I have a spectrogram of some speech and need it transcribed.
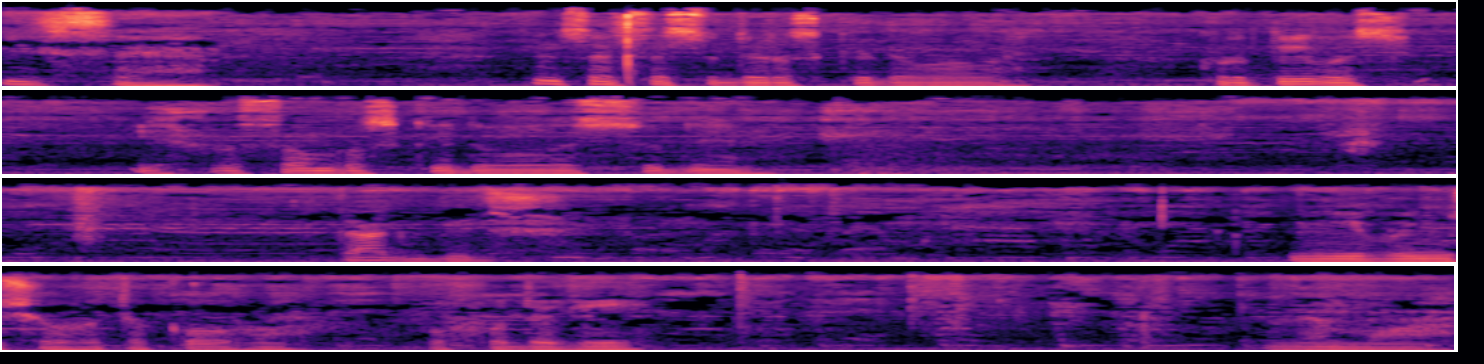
І все. Ну, це все сюди розкидували. Крутилось і шрусом розкидувалось сюди. Так більш ніби нічого такого по ходовій нема.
